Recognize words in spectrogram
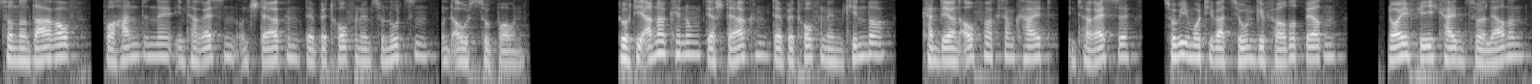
sondern darauf, vorhandene Interessen und Stärken der Betroffenen zu nutzen und auszubauen. Durch die Anerkennung der Stärken der betroffenen Kinder kann deren Aufmerksamkeit, Interesse sowie Motivation gefördert werden, neue Fähigkeiten zu erlernen,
